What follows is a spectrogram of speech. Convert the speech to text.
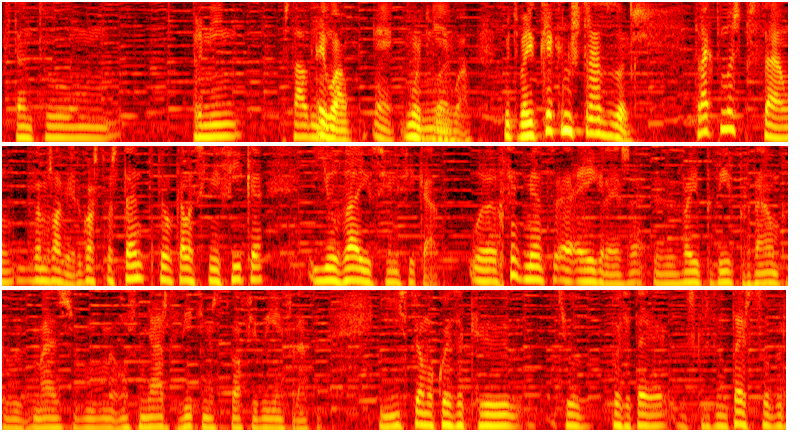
portanto, para mim, Está ali. É igual. É, muito bem. É igual. Muito bem. O que é que nos trazes hoje? Trago-te uma expressão, vamos lá ver, gosto bastante pelo que ela significa e odeio o significado. Uh, recentemente a, Igreja uh, veio pedir perdão por mais uns milhares de vítimas de pedofilia em França. E isto é uma coisa que, que eu depois até escrevi um texto sobre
